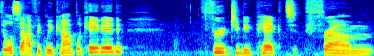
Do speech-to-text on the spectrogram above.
philosophically complicated fruit to be picked from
